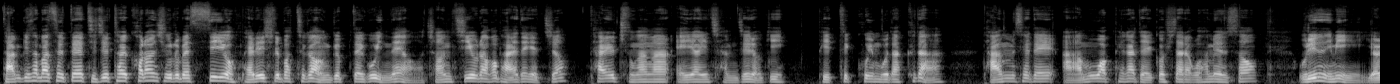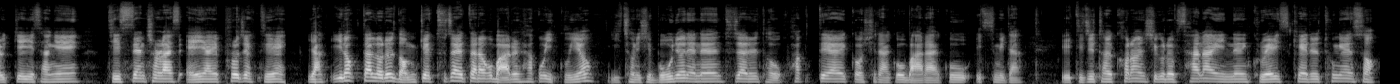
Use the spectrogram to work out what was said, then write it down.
다음 기사 봤을 때 디지털 커런시 그룹의 CEO 베리 실버트가 언급되고 있네요. 전 CEO라고 봐야 되겠죠? 탈중앙화 AI 잠재력이 비트코인보다 크다. 다음 세대의 암호화폐가 될 것이다 라고 하면서 우리는 이미 10개 이상의 디센트럴라이즈 AI 프로젝트에 약 1억 달러를 넘게 투자했다라고 말을 하고 있고요. 2025년에는 투자를 더욱 확대할 것이라고 말하고 있습니다. 이 디지털 커런시 그룹 산하에 있는 그레이스케일을 통해서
